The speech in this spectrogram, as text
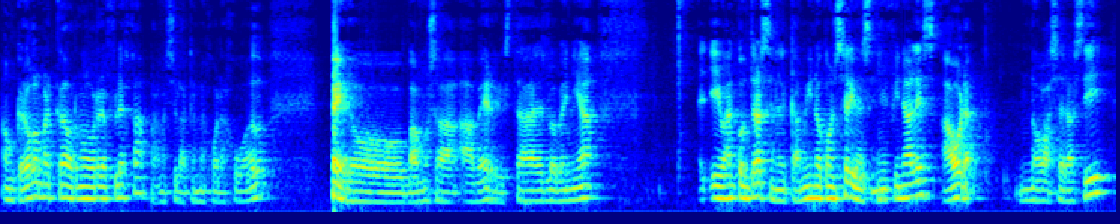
aunque luego el marcador no lo refleja, para mí ha sido la que mejor ha jugado, pero vamos a, a ver, esta Eslovenia iba a encontrarse en el camino con Serbia en semifinales, ahora no va a ser así,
